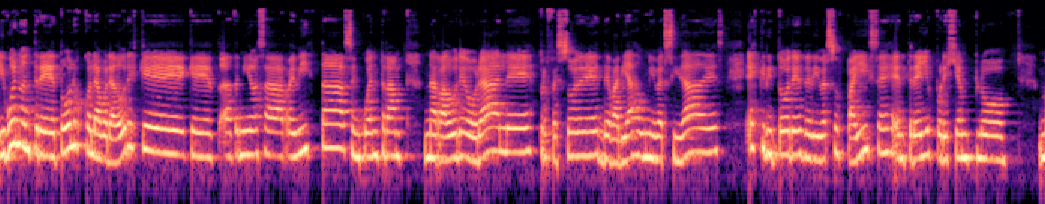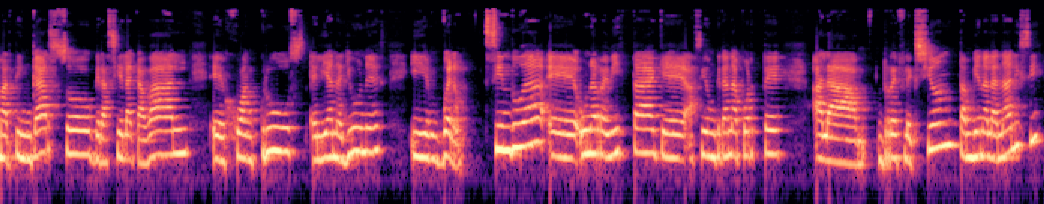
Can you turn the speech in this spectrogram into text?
Y bueno, entre todos los colaboradores que, ha tenido esa revista se encuentran narradores orales, profesores de variadas universidades, escritores de diversos países, entre ellos, por ejemplo, Martín Garzo, Graciela Cabal, eh, Juan Cruz, Eliana Yunes. Y bueno, sin duda eh, una revista que ha sido un gran aporte a la reflexión, también al análisis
